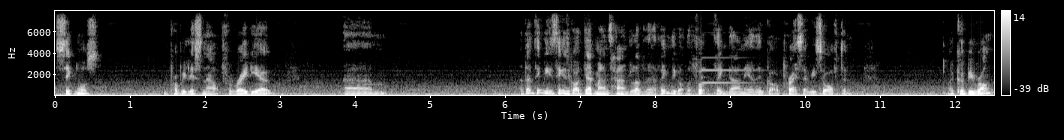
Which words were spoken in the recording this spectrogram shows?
signals and probably listen out for radio. Um, I don't think these things have got a dead man's hand, have they? I think they've got the foot thing down here they've got to press every so often. I could be wrong.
